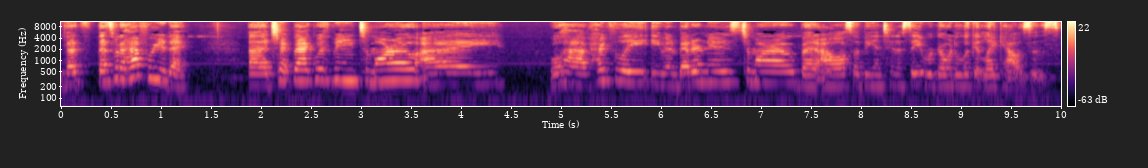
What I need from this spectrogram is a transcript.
that's that's what I have for you today. Uh, check back with me tomorrow. I We'll have hopefully even better news tomorrow, but I'll also be in Tennessee. We're going to look at lake houses.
